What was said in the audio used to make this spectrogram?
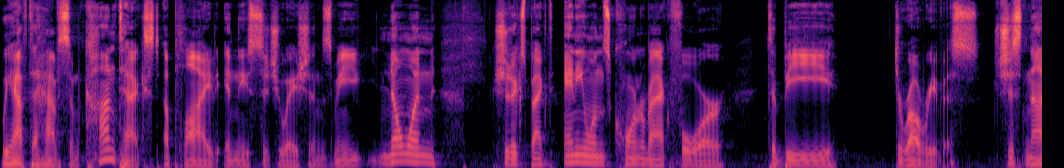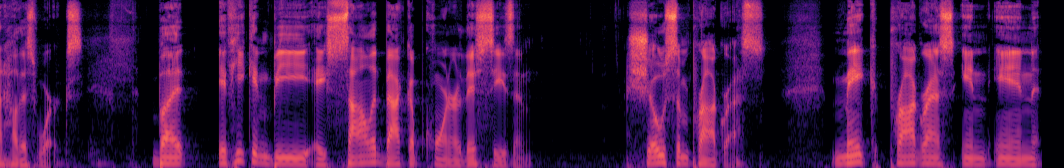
we have to have some context applied in these situations. I mean, no one should expect anyone's cornerback four to be Darrelle Revis. Just not how this works. But if he can be a solid backup corner this season, show some progress, make progress in in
